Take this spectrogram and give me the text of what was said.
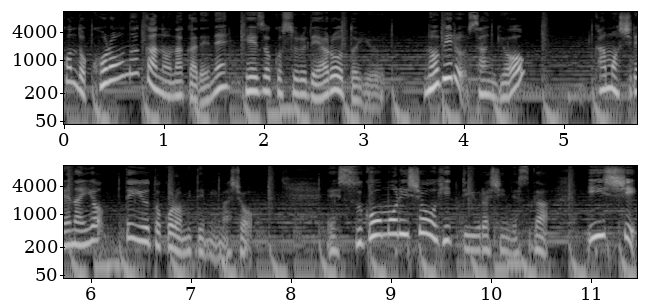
今度コロナ禍の中でね継続するであろうという伸びる産業かもしれないよっていうところを見てみましょう。え巣ごもり消費っていうらしいんですが EC,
